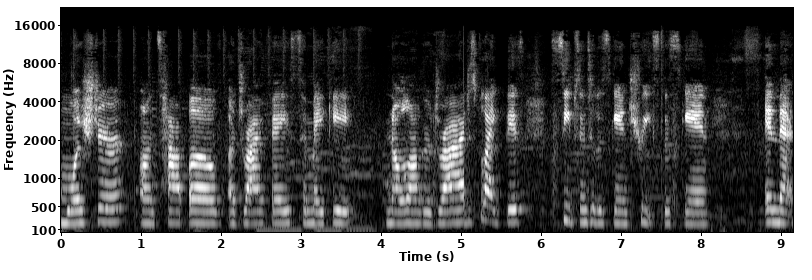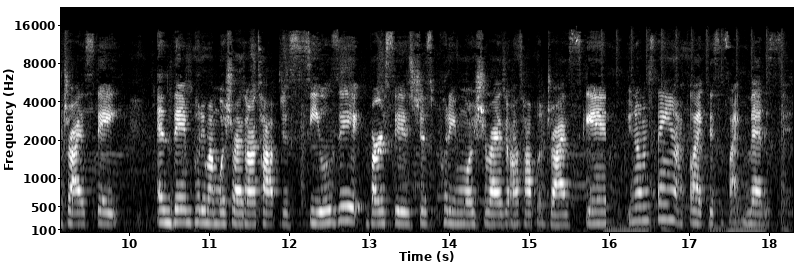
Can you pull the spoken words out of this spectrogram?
moisture on top of a dry face to make it no longer dry. I just feel like this seeps into the skin treats the skin in that dry state and then putting my moisturizer on top just seals it versus just putting moisturizer on top of dry skin. You know what i'm saying? I feel like this is like medicine.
